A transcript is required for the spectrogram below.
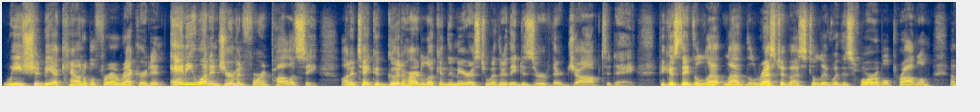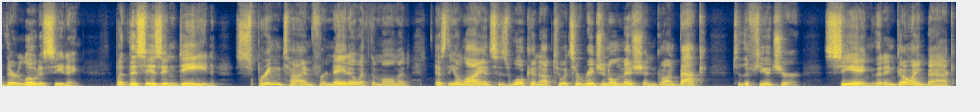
We should be accountable for our record, and anyone in German foreign policy ought to take a good hard look in the mirror as to whether they deserve their job today, because they've allowed the rest of us to live with this horrible problem of their lotus eating. But this is indeed springtime for NATO at the moment, as the alliance has woken up to its original mission, gone back to the future, seeing that in going back,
